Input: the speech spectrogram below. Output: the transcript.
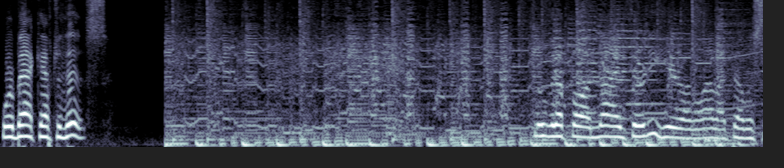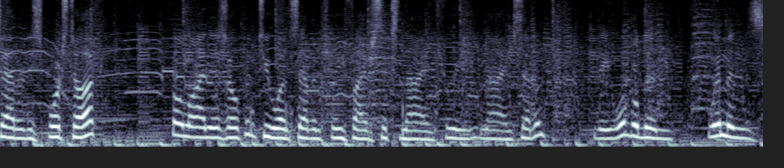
We're back after this. Moving up on 9:30 here on Live Illini Pella Saturday Sports Talk. Phone line is open 217-356-9397. The Wimbledon women's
